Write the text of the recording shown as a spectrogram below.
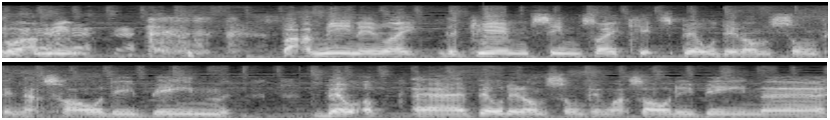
But I mean, but I mean, like the game seems like it's building on something that's already been built up, uh, building on something that's already been uh,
